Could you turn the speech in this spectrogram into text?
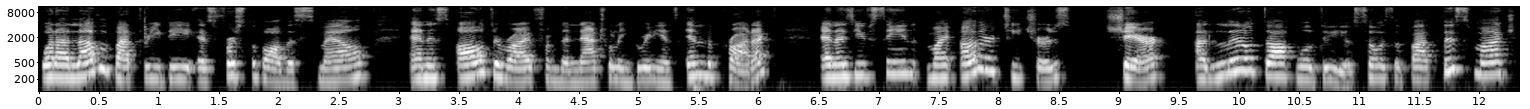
What I love about 3D is first of all the smell and it's all derived from the natural ingredients in the product. And as you've seen my other teachers share, a little dot will do you. So it's about this much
